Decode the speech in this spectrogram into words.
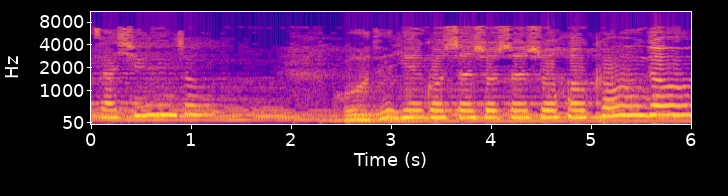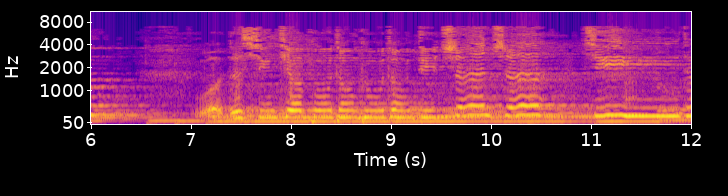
在心中，我的眼光闪烁闪烁好空洞，我的心跳扑通扑通地阵阵悸动。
